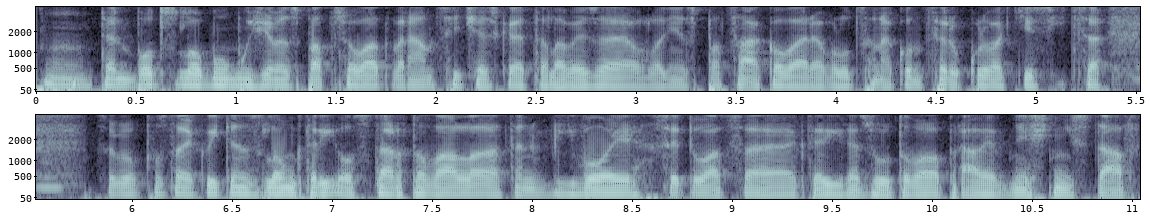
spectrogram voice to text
Hmm, ten bod zlomu můžeme spatřovat v rámci České televize ohledně spacákové revoluce na konci roku 2000, co byl v podstatě takový ten zlom, který odstartoval ten vývoj situace, který rezultoval právě v dnešní stav,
